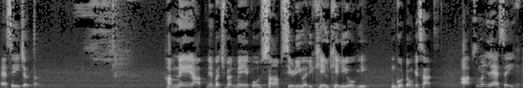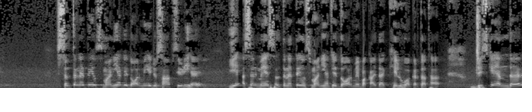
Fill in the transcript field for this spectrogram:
ایسے ہی چلتا۔ ہم نے، آپ نے بچپن میں ایک وہ سانپ سیڑھی والی کھیل کھیلی ہوگی گوٹوں کے ساتھ۔ آپ سمجھ لیں، ایسے ہی ہے۔ سلطنت عثمانیہ کے دور میں یہ جو سانپ سیڑھی ہے، یہ اصل میں سلطنت عثمانیہ کے دور میں باقاعدہ کھیل ہوا کرتا تھا۔ جس کے اندر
